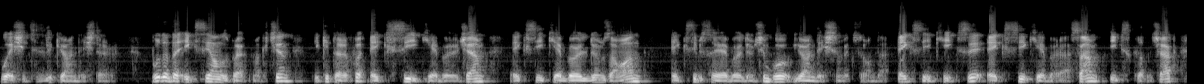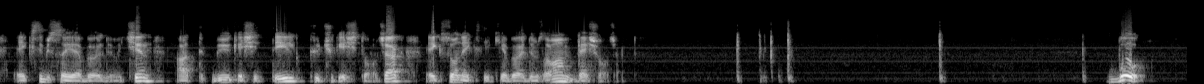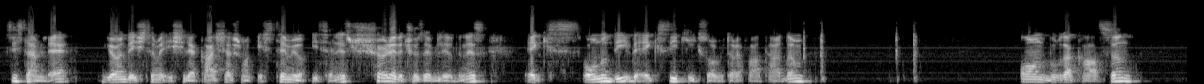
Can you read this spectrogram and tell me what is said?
bu eşitsizlik yön değiştirir. Burada da x'i yalnız bırakmak için iki tarafı eksi 2'ye böleceğim. Eksi 2'ye böldüğüm zaman eksi bir sayıya böldüğüm için bu yön değiştirmek zorunda. Eksi 2x'i eksi 2'ye bölersem x kalacak. Eksi bir sayıya böldüğüm için artık büyük eşit değil küçük eşit olacak. Eksi 10 eksi 2'ye böldüğüm zaman 5 olacak. Bu sistemde yön değiştirme işiyle karşılaşmak istemiyor iseniz şöyle de çözebilirdiniz. Onu değil de eksi 2x bir tarafa atardım. 10 burada kalsın.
